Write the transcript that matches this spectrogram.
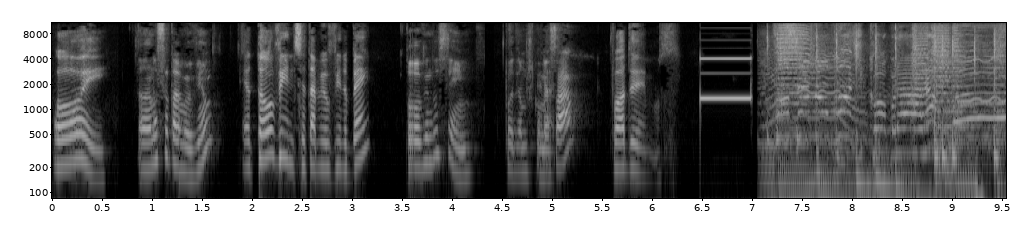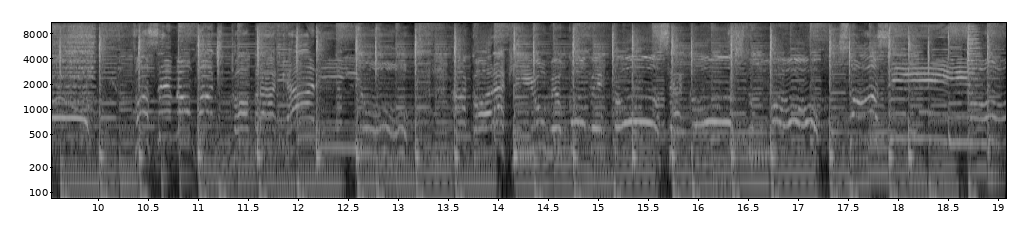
Oi. Ana, você tá me ouvindo? Eu tô ouvindo. Você tá me ouvindo bem? Tô ouvindo sim. Podemos começar? Podemos.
